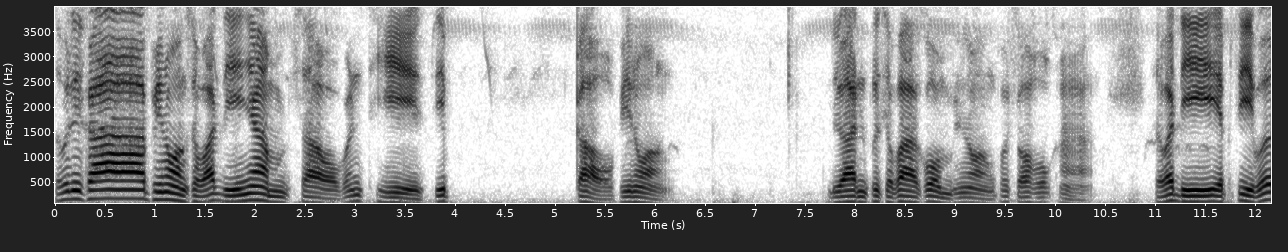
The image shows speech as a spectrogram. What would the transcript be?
สวัสดีครับพี่น้องสวัสดีย่ำเสาร์วันที่สิบเก้าพี่น้อง เดือนพฤษภาคมพี่น้องพศหกห้าสวัสดีเอฟซีเบิ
